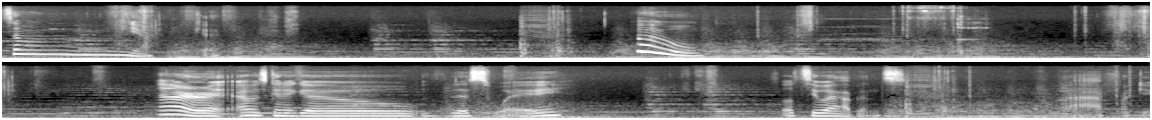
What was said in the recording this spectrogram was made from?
Some, yeah, okay. Ooh. Was gonna go this way. So let's see what happens. Ah, fuck you.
